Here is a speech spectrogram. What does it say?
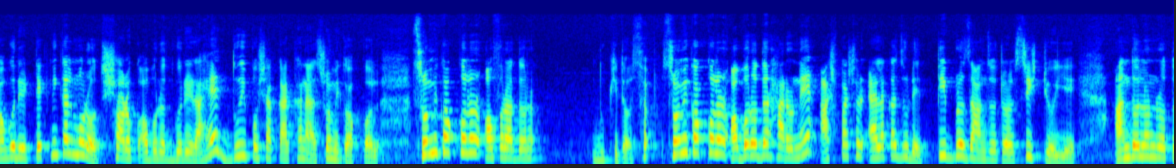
নগরীর টেকনিক্যাল মোড়ত সড়ক অবরোধ গড়ি রাহে দুই পোশাক কারখানার শ্রমিক অক্কল। শ্রমিক অক্কলের অপরাধর দুঃখিত। শ্রমিক অক্কলের অবরোধের হারণে আশপাশের এলাকা জুড়ে তীব্র যানজটের সৃষ্টি হইয়ে আন্দোলনরত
